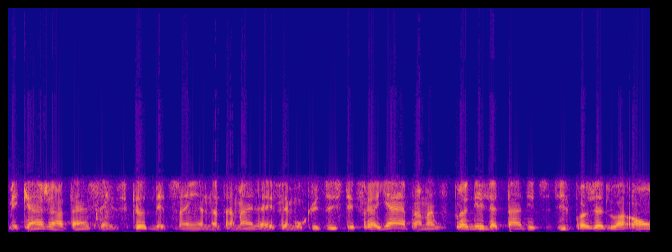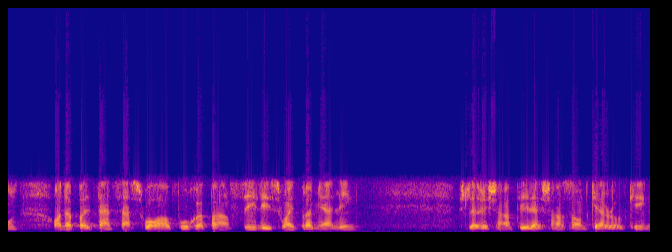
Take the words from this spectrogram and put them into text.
Mais quand j'entends le syndicat de médecins, notamment la FMOQ, dire c'est effrayant, pendant que vous prenez le temps d'étudier le projet de loi 11, on n'a pas le temps de s'asseoir pour repenser les soins de première ligne. Je leur ai chanté la chanson de Carol King.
